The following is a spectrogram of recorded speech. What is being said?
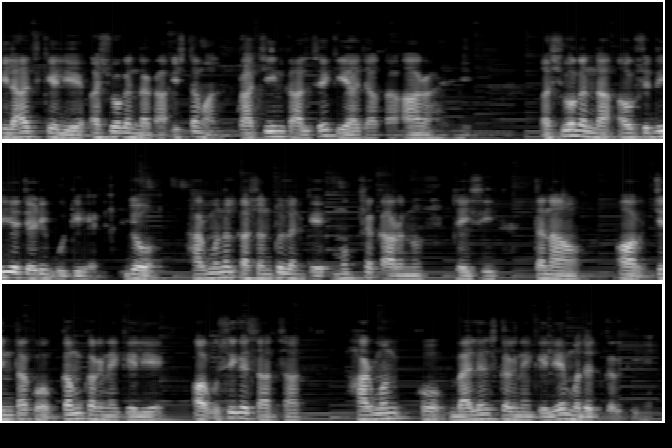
इलाज के लिए अश्वगंधा का इस्तेमाल प्राचीन काल से किया जाता आ रहा है। अश्वगंधा औषधीय जड़ी बूटी है, जो हार्मोनल असंतुलन के मुख्य कारणों जैसी तनाव और चिंता को कम करने के लिए और उसी के साथ साथ हार्मोन को बैलेंस करने के लिए मदद करती है।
